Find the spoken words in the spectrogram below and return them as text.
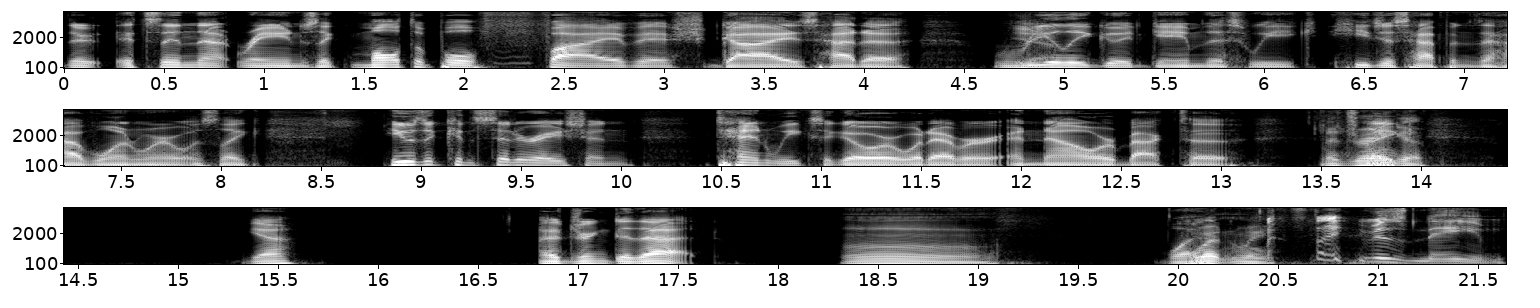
there it's in that range like multiple five-ish guys had a really good game this week he just happens to have one where it was like he was a consideration 10 weeks ago or whatever and now we're back to Adringa. yeah a drink to that mm. what Wouldn't we? That's not even his name.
